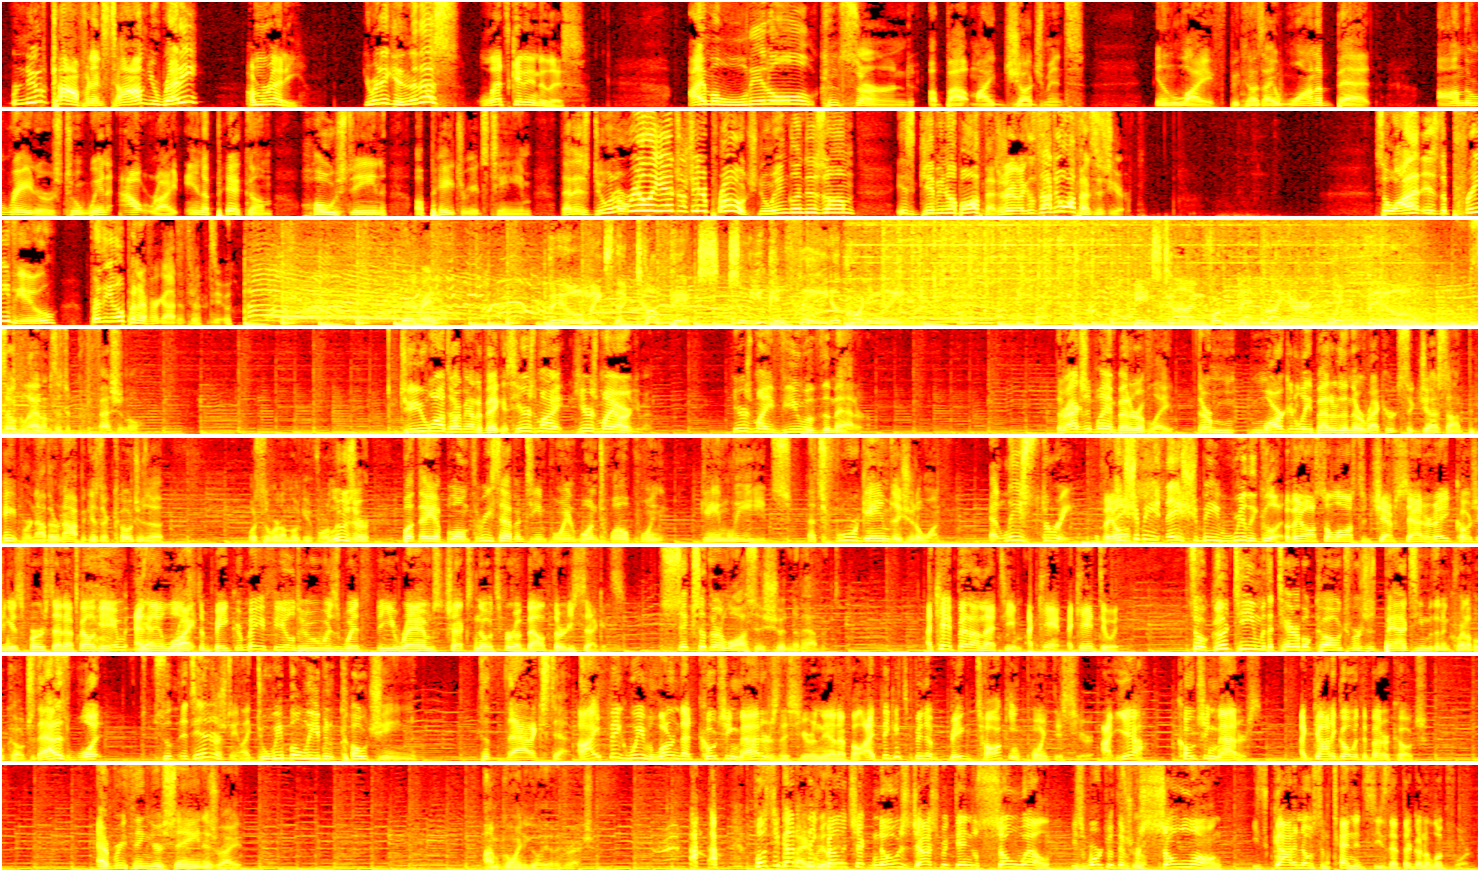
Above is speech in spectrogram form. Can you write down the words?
Renewed confidence, Tom. You ready? I'm ready. You ready to get into this? Let's get into this. I'm a little concerned about my judgment in life because I want to bet on the Raiders to win outright in a pick 'em hosting a Patriots team that is doing a really interesting approach. New England is um is giving up offense. They're like, let's not do offense this year. So that is the preview for the open I forgot to throw to. Good at radio. Bill makes the tough picks so you can fade accordingly. It's time for Bet Reiter with Bill. I'm so glad I'm such a professional. Do you want to talk me out of Vegas? Here's my here's my argument. Here's my view of the matter. They're actually playing better of late. They're markedly better than their record suggests on paper. Now they're not because their coach is a what's the word I'm looking for? Loser, but they have blown three 17 point, one 12 point game leads. That's four games they should have won. At least three. They, they also, should be. They should be really good. They also lost to Jeff Saturday, coaching his first NFL game, and yeah, they lost right. to Baker Mayfield, who was with the Rams checks notes for about thirty seconds. Six of their losses shouldn't have happened. I can't bet on that team. I can't. I can't do it. So, good team with a terrible coach versus bad team with an incredible coach. That is what. So it's interesting. Like, do we believe in coaching? To that extent. I think we've learned that coaching matters this year in the NFL. I think it's been a big talking point this year. Uh, yeah, coaching matters. I got to go with the better coach. Everything you're saying is right. I'm going to go the other direction. Plus, you got to think really Belichick knows Josh McDaniels so well. He's worked with him True. for so long. He's got to know some tendencies that they're going to look for.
